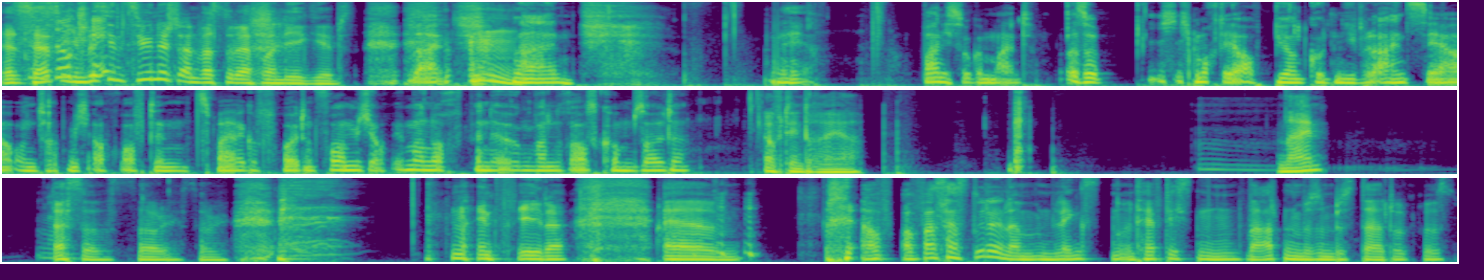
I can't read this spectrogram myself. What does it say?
Es hört ist sich ein okay. bisschen zynisch an, was du da von dir gibst. Nein, nein. Nee, war nicht so gemeint. Also ich, ich mochte ja auch Beyond Good and Evil 1 sehr und habe mich auch auf den Zweier gefreut und freue mich auch immer noch, wenn der irgendwann rauskommen sollte. Auf den Dreier. Nein? Nein. Ach so, sorry, sorry. mein Fehler. Ähm, auf, auf was hast du denn am längsten und heftigsten warten müssen bis dato, Chris?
